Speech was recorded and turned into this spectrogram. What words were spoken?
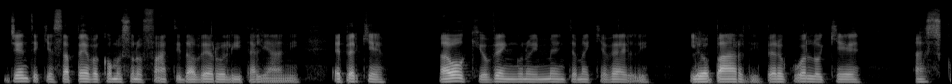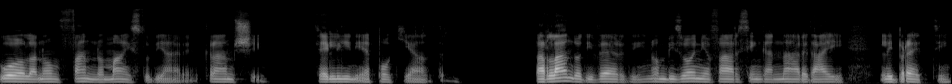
gente che sapeva come sono fatti davvero gli italiani e perché a occhio vengono in mente Machiavelli, Leopardi, per quello che a scuola non fanno mai studiare, Gramsci, Fellini e pochi altri. Parlando di Verdi, non bisogna farsi ingannare dai libretti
